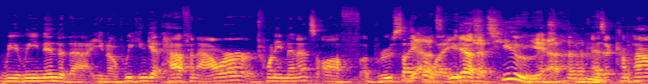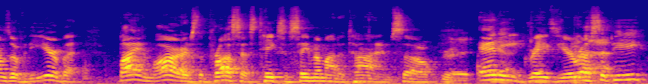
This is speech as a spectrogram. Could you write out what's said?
we lean into that. You know, if we can get half an hour or 20 minutes off a brew cycle, that's like huge. yeah, that's huge Yeah. as it compounds over the year. But by and large, the process takes the same amount of time. So Right. any Yeah, great beer do that. recipe,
